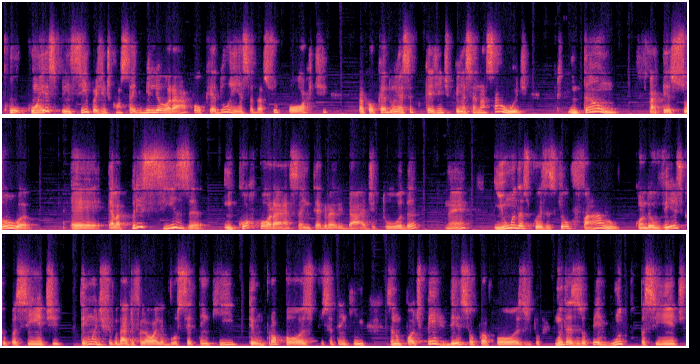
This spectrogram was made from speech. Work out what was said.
com esse princípio a gente consegue melhorar qualquer doença, dar suporte para qualquer doença, porque a gente pensa na saúde. Então, a pessoa, é, ela precisa incorporar essa integralidade toda, né? E uma das coisas que eu falo, quando eu vejo que o paciente tem uma dificuldade, eu falo, olha, você tem que ter um propósito, você tem que, você não pode perder seu propósito. Muitas vezes eu pergunto para o paciente,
